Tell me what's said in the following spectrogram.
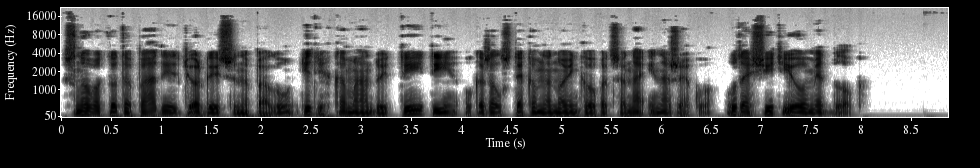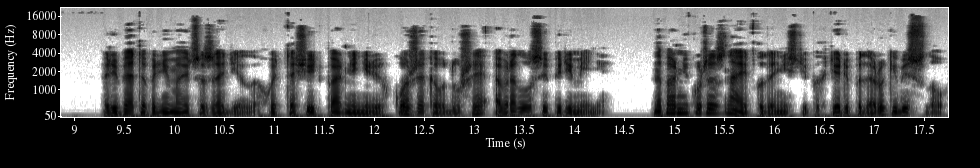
Снова кто-то падает, дергается на полу. Дитрих командует. «Ты, ты!» — указал стеком на новенького пацана и на Жеку. «Утащите его в медблок». Ребята принимаются за дело. Хоть тащить парня нелегко, Жека в душе обрадовался перемене. Напарник уже знает, куда нести, пыхтели по дороге без слов.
